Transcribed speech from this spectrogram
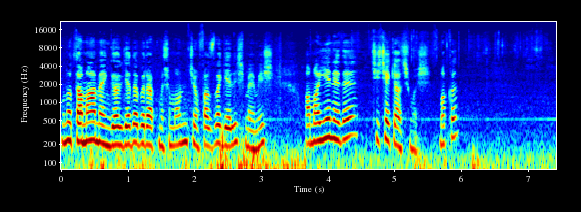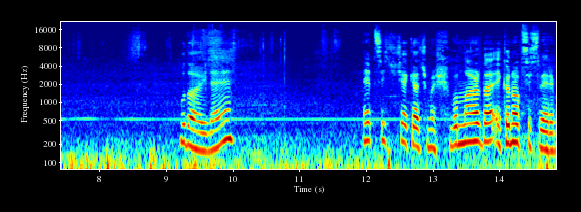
Bunu tamamen gölgede bırakmışım. Onun için fazla gelişmemiş. Ama yine de çiçek açmış. Bakın. Bu da öyle. Hepsi çiçek açmış. Bunlar da ekonopsislerim.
